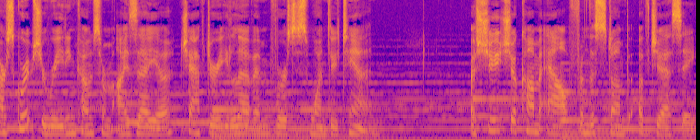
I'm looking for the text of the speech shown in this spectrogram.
Our scripture reading comes from Isaiah chapter 11, verses 1 through 10. A shoot shall come out from the stump of Jesse,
